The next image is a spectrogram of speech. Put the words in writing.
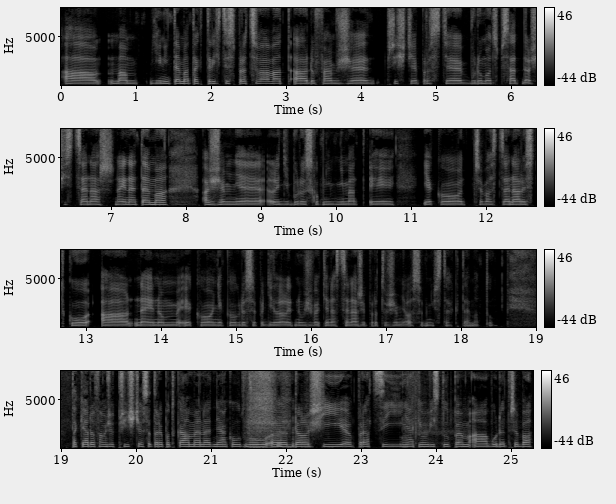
a mám jiný témata, který chci zpracovávat a doufám, že příště prostě budu moct psát další scénář na jiné téma a že mě lidi budou schopni vnímat i jako třeba scénáristku a nejenom jako někoho, kdo se podílel jednou v životě na scénáři, protože měl osobní vztah k tématu. Tak já doufám, že příště se tady potkáme nad nějakou tvou uh, další eh, prací, nějakým výstupem a bude třeba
